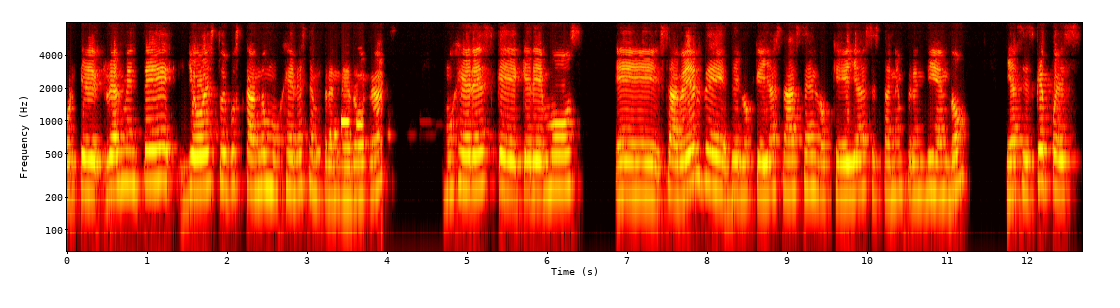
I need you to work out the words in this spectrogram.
porque realmente yo estoy buscando mujeres emprendedoras, mujeres que queremos eh, saber de, de, lo que ellas hacen, lo que ellas están emprendiendo. Y así es que pues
